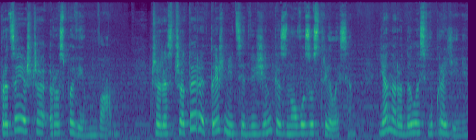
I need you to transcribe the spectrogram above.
Про це я ще розповім вам. Через чотири тижні ці дві жінки знову зустрілися. Я народилась в Україні,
